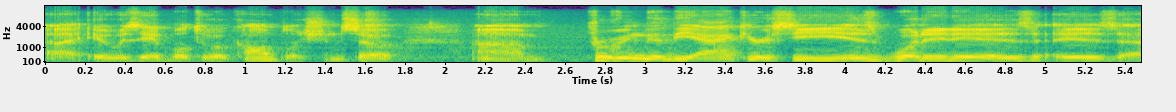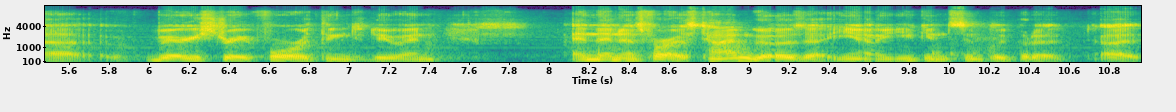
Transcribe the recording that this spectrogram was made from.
uh, it was able to accomplish. And so, um, proving that the accuracy is what it is is a very straightforward thing to do. And and then as far as time goes, uh, you know, you can simply put a, a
